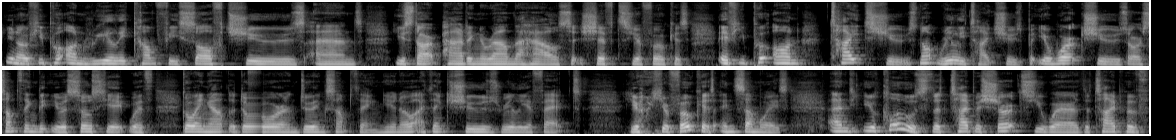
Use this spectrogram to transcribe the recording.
You know, if you put on really comfy, soft shoes and you start padding around the house, it shifts your focus. If you put on tight shoes, not really tight shoes, but your work shoes or something that you associate with going out the door and doing something. You know, I think shoes really affect your, your focus in some ways. And your clothes, the type of shirts you wear, the type of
